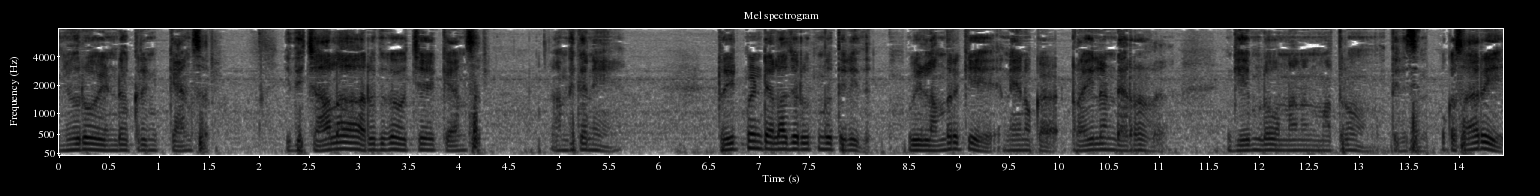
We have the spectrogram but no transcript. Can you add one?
న్యూరో ఎండోక్రిన్ క్యాన్సర్. ఇది చాలా అరుదుగా వచ్చే క్యాన్సర్. అందుకని ట్రీట్మెంట్ ఎలా జరుగుతుందో తెలియదు వీళ్ళందరికీ నేను ఒక ట్రయల్ అండ్ ఎర్రర్ గేమ్లో ఉన్నానని మాత్రం తెలిసింది. ఒకసారి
